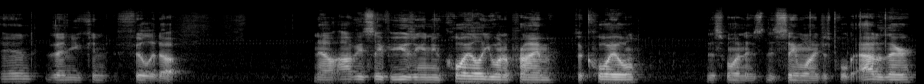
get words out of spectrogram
And then you can fill it up. Now obviously if you're using a new coil you want to prime the coil. This one is the same one I just pulled out of there.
